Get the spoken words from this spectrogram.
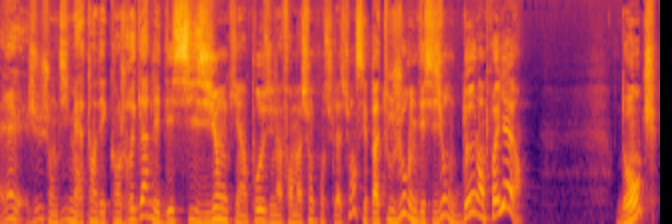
Là, les juges ont dit, mais attendez, quand je regarde les décisions qui imposent une information consultation, c'est pas toujours une décision de l'employeur. Donc,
